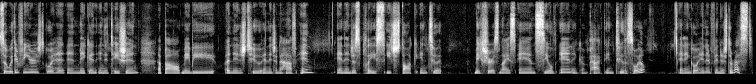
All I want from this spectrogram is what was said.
So with your fingers, go ahead and make an indentation about maybe an inch to an inch and a half in, and then just place each stalk into it. Make sure it's nice and sealed in and compact into the soil, and then go ahead and finish the rest.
